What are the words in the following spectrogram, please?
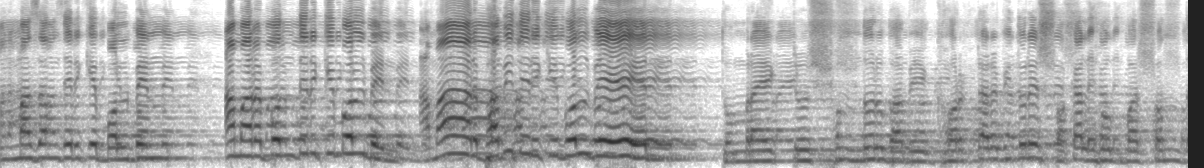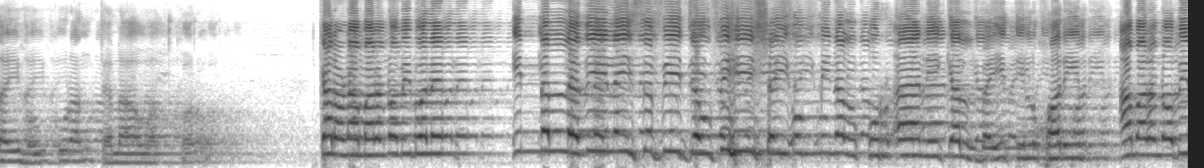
আম্মাজানদেরকে বলবেন, আমার বোনদেরকে বলবেন, আমার ভাবিদেরকে বলবেন, তোমরা একটু সুন্দরভাবে ঘরটার ভিতরে সকালে হোক বা সন্ধ্যায় হোক কোরআন তেলাওয়াত করো। কারণ আমার নবী বলেন আমার নবী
